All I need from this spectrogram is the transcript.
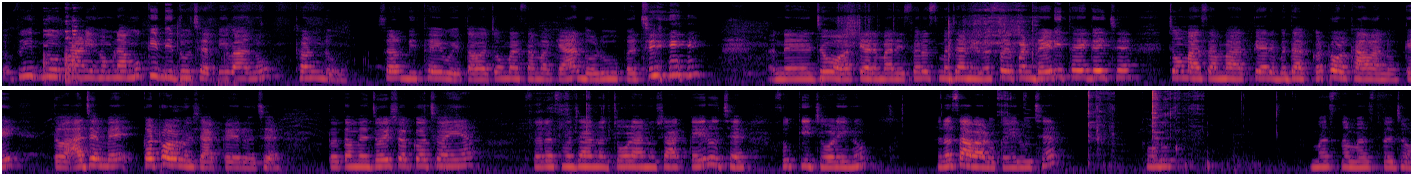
તો ફ્રીજનું પાણી હમણાં મૂકી દીધું છે પીવાનું, ઠંડુ. શરદી થઈ હોય તો ચોમાસામાં ક્યાં દોડવું પછી? અને જો, અત્યારે મારી સરસ મજાની રસોઈ પણ રેડી થઈ ગઈ છે. ચોમાસામાં અત્યારે બધા કઠોળ ખાવાનું કહે તો આજે મેં કઠોળનું શાક કર્યું છે. તો તમે જોઈ શકો છો અહીંયા, સરસ મજાનું ચોળાનું શાક કર્યું છે, સૂકી ચોળીનું. રસાવાળું કર્યું છે. થોડુંક મસ્ત મસ્ત જો.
